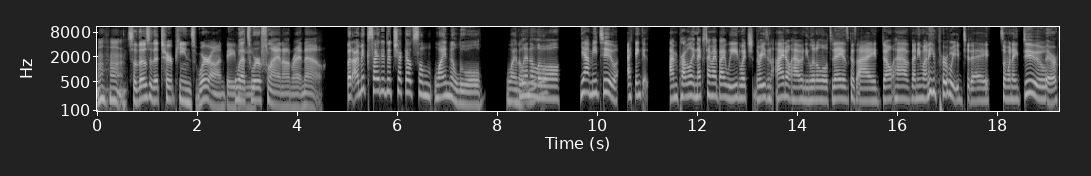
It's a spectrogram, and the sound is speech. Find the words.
Mm-hmm. So those are the terpenes we're on, baby. Well, that's we're flying on right now. But I'm excited to check out some linalool. Linalool. Linalool. Yeah, me too. I think I'm probably next time I buy weed, which the reason I don't have any linalool today is because I don't have any money for weed today. So when I do, There.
